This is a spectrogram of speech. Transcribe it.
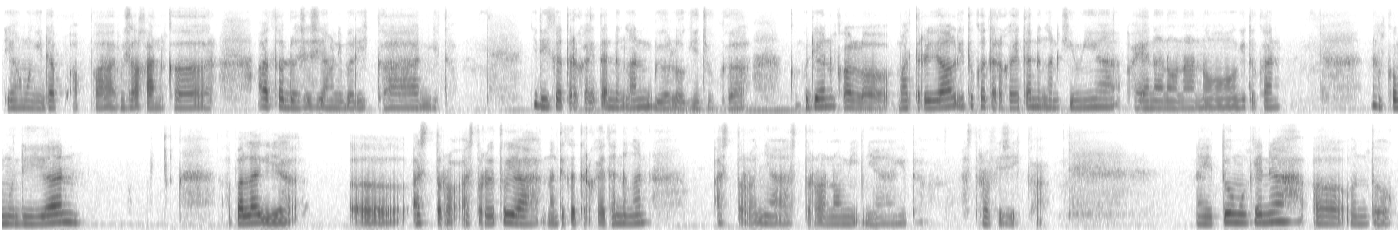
yang mengidap apa misal kanker atau dosis yang diberikan gitu. Jadi keterkaitan dengan biologi juga. Kemudian kalau material itu keterkaitan dengan kimia kayak nano-nano gitu kan nah kemudian apalagi ya uh, astro astro itu ya nanti keterkaitan dengan astronya astronominya gitu astrofisika. Nah itu mungkin ya uh, untuk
